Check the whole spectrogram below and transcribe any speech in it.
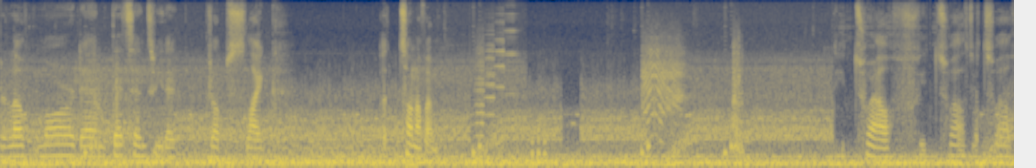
Have loved more than that sentry that drops like a ton of them. D12, D12, D12.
